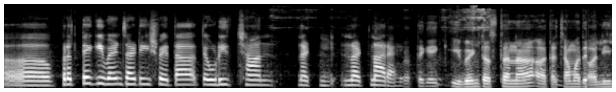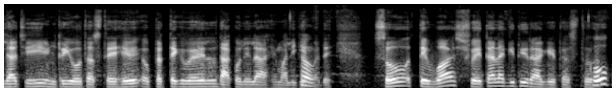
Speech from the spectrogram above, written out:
अं, प्रत्येक इव्हेंटसाठी श्वेता तेवढी छान नट नटणार आहे. प्रत्येक एक इव्हेंट असताना अ, त्याच्यामध्ये लीलाचीही एंट्री होत असते हे प्रत्येक वेळेला दाखवलेलं आहे मालिकेमध्ये. सो तेव्हा श्वेताला किती राग येत असतो? खूप.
